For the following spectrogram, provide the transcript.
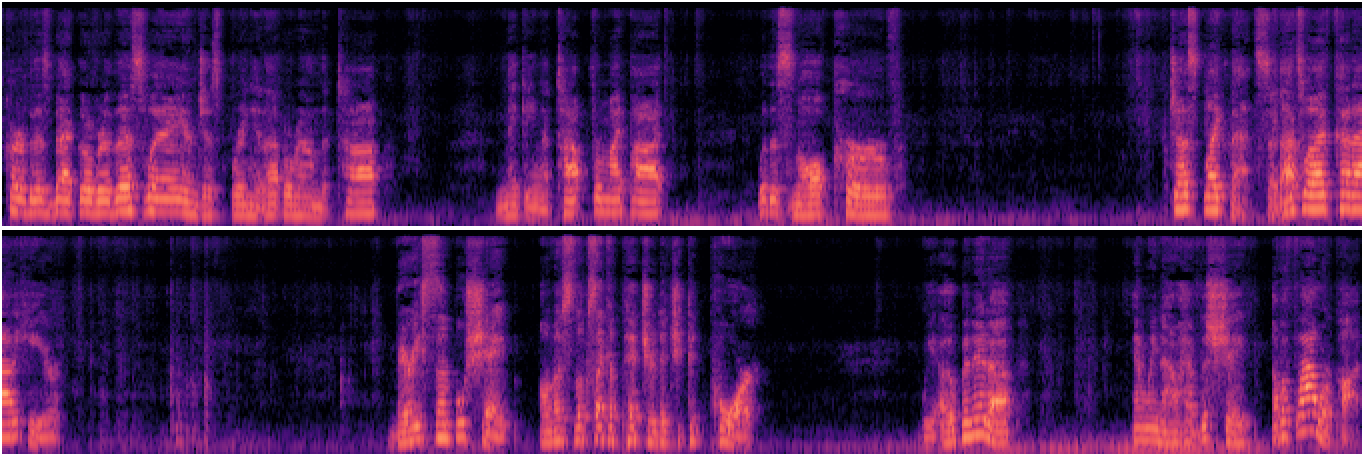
curve this back over this way and just bring it up around the top, making a top from my pot with a small curve, just like that. So that's what I've cut out of here. Very simple shape. Almost looks like a pitcher that you could pour. We open it up and we now have the shape of a flower pot.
